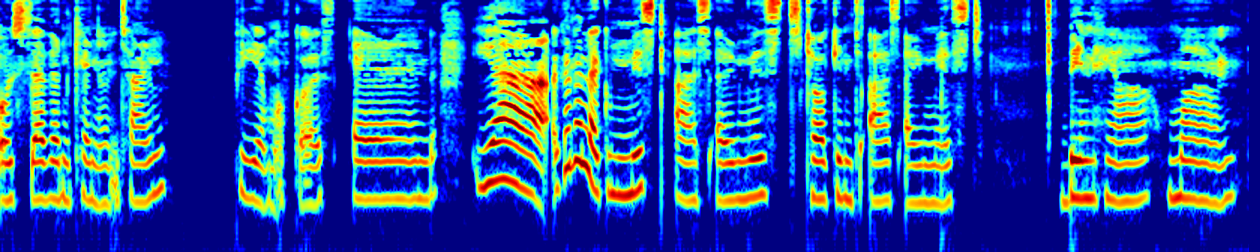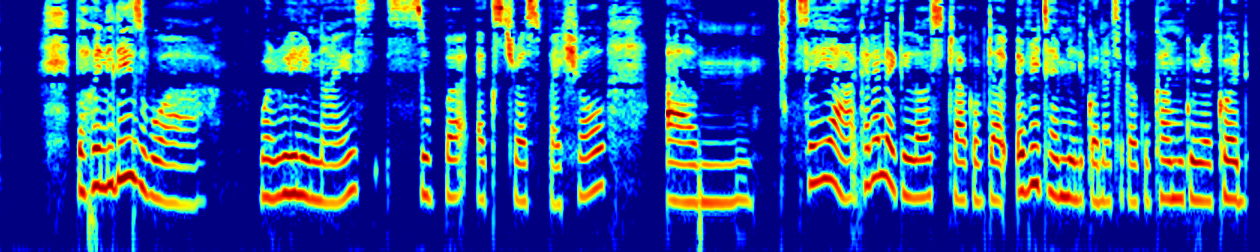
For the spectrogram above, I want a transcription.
or 7 Kenyan time. PM of course. And yeah, I kinda like missed us. I missed talking to us. I missed being here. Man. The holidays were were really nice, super extra special. Um so yeah kind of like lost track of time every time nilikuwa nataka kukam kurecord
